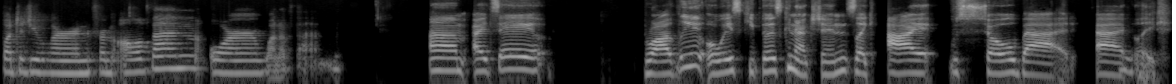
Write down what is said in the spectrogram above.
what did you learn from all of them or one of them? Um, I'd say broadly, always keep those connections. Like I was so bad at mm-hmm. like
